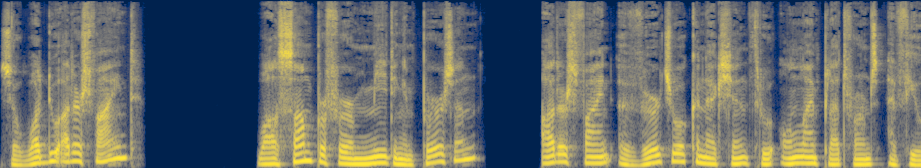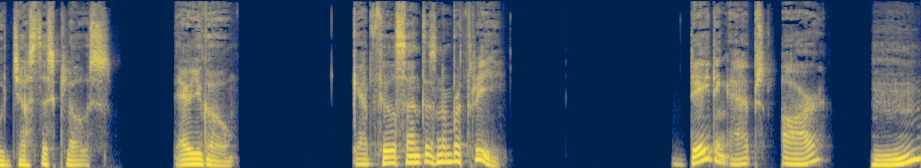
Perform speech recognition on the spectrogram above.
So, what do others find? While some prefer meeting in person, others find a virtual connection through online platforms and feel just as close. There you go. Gap fill sentence number three. Dating apps are hmm,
